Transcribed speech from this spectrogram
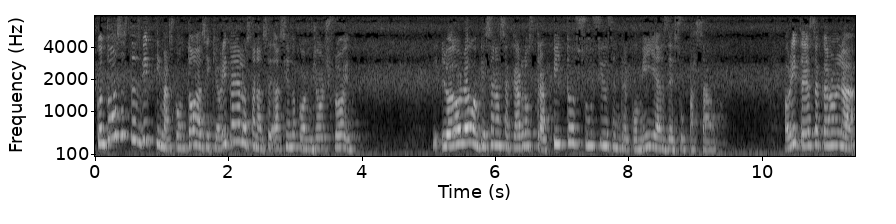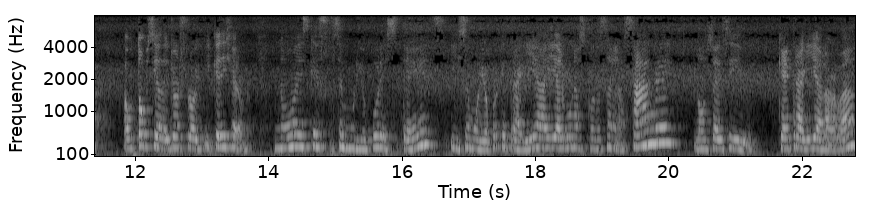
con todas estas víctimas, con todas, y que ahorita ya lo están haciendo con George Floyd, luego, luego empiezan a sacar los trapitos sucios, entre comillas, de su pasado. Ahorita ya sacaron la autopsia de George Floyd. ¿Y qué dijeron? No, es que se murió por estrés y se murió porque traía ahí algunas cosas en la sangre. No sé si qué traía, la verdad.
